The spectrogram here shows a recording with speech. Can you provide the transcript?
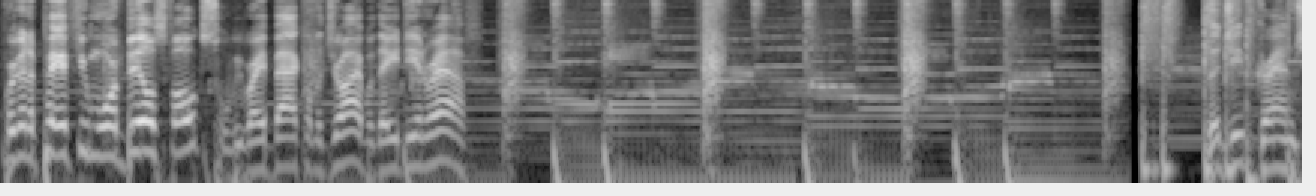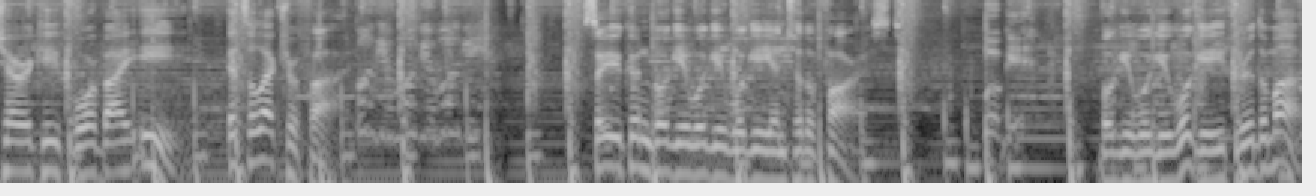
We're gonna pay a few more bills, folks. We'll be right back on the drive with AD and Rav. The Jeep Grand Cherokee 4xE. It's electrified. So you can boogie woogie woogie into the forest. Boogie. boogie woogie woogie through the mud.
